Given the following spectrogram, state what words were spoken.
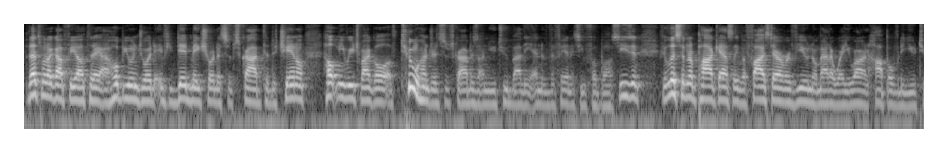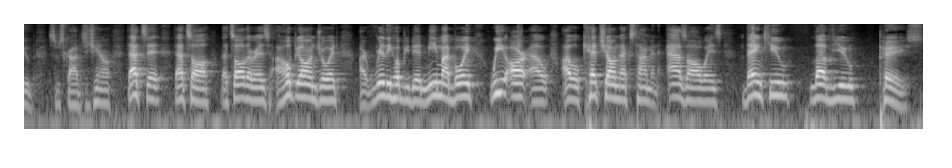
But that's what I got for y'all today. I hope you enjoyed it. If you did, make sure to subscribe to the channel. Help me reach my goal of 200 subscribers on YouTube by the end of the fantasy football season. If you listen to the podcast, leave a five review no matter where you are and hop over to YouTube, subscribe to the channel. That's it. That's all. That's all there is. I hope y'all enjoyed. I really hope you did. Me, my boy, we are out. I will catch y'all next time. And as always, thank you, love you, peace.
